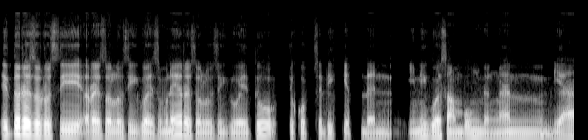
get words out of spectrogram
Itu resolusi resolusi gue, sebenarnya resolusi gue itu cukup sedikit dan ini gue sambung dengan ya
